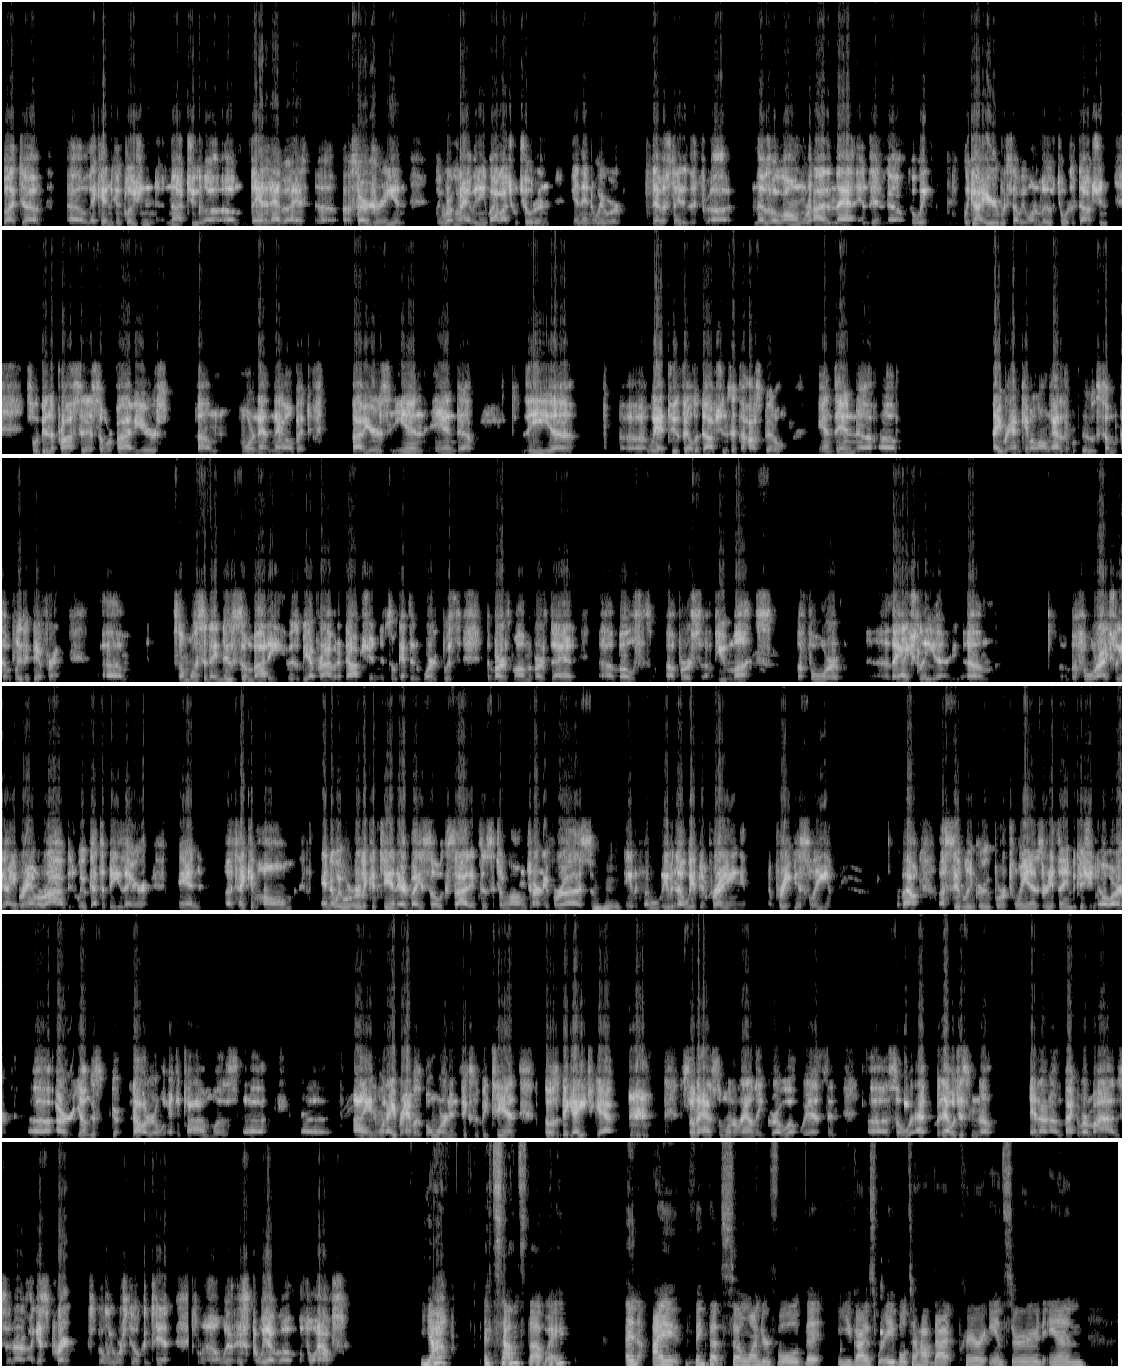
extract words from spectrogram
but uh, uh, they came to the conclusion not to. Uh, um, they had to have a, uh, a surgery, and we weren't going to have any biological children. And then we were devastated. That, uh, that was a long ride in that. And then uh, a week we got here, we decided we want to move towards adoption. So we've been in the process over five years, um, more than that now, but five years in, and uh, the uh, uh, we had two failed adoptions at the hospital, and then uh, uh, Abraham came along out of the blue, something completely different. Um, someone said they knew somebody. It was be a private adoption, and so we got to work with the birth mom and birth dad, uh, both uh, for a few months before uh, they actually. Uh, um, before actually Abraham arrived, and we got to be there and uh, take him home. And we were really content. Everybody's so excited because it's such a long journey for us. Mm-hmm. Even though even though we had been praying previously about a sibling group or twins or anything, because you know our uh, our youngest daughter at the time was uh, uh, nine when Abraham was born and fixing to be ten. So it was a big age gap. so to have someone around they can grow up with, and uh, so that, but that was just in the in our, the back of our minds and our I guess prayers. But we were still content. Uh, we, we have a, a, full house. Yeah, it sounds that way. And I think that's so wonderful that you guys were able to have that prayer answered. And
